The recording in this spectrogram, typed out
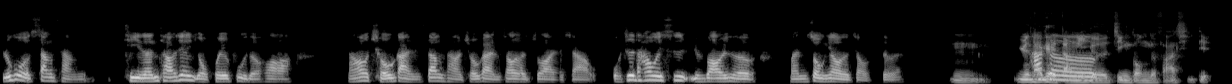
如果上场。体能条件有恢复的话，然后球感上场，球感稍微抓一下，我觉得他会是云豹一个蛮重要的角色。嗯，因为他可以当一个进攻的发起点，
